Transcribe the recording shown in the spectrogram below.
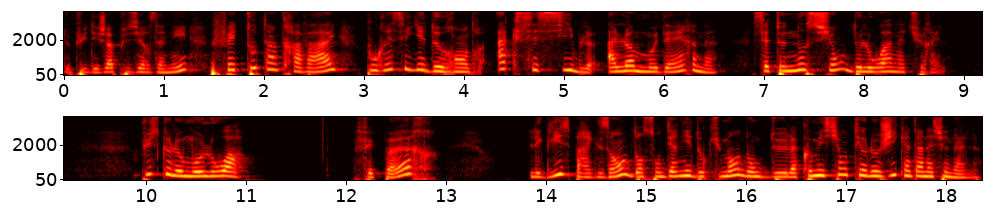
depuis déjà plusieurs années, fait tout un travail pour essayer de rendre accessible à l'homme moderne cette notion de loi naturelle. Puisque le mot loi fait peur, l'Église, par exemple, dans son dernier document donc de la Commission théologique internationale,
